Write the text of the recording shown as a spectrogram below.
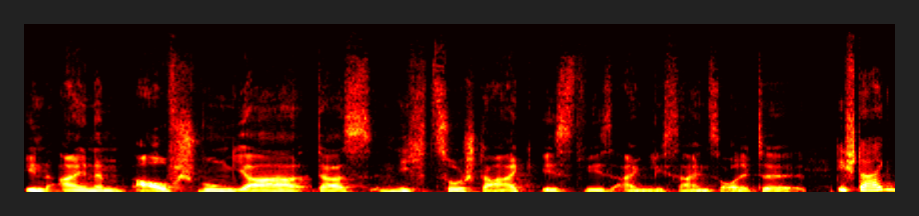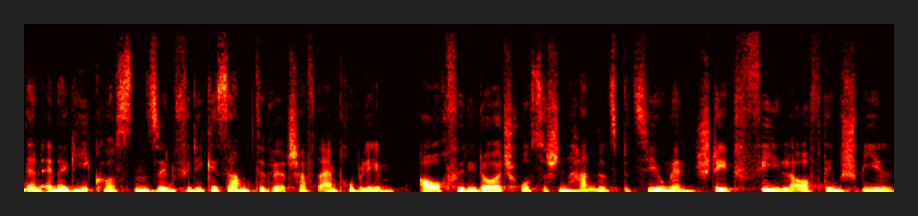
in einem Aufschwungjahr, das nicht so stark ist, wie es eigentlich sein sollte. Die steigenden Energiekosten sind für die gesamte Wirtschaft ein Problem. Auch für die deutsch-russischen Handelsbeziehungen steht viel auf dem Spiel.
